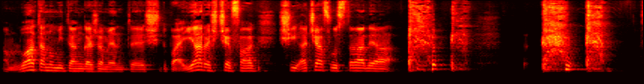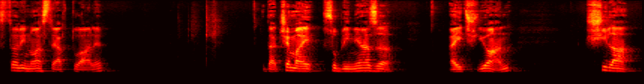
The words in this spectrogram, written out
am luat anumite angajamente și după aia iarăși ce fac și acea frustrare a stării noastre actuale. Dar ce mai subliniază aici Ioan și la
